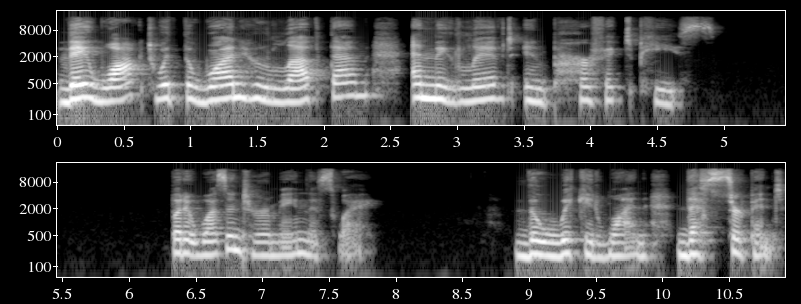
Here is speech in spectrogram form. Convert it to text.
They walked with the one who loved them and they lived in perfect peace. But it wasn't to remain this way the wicked one, the serpent,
